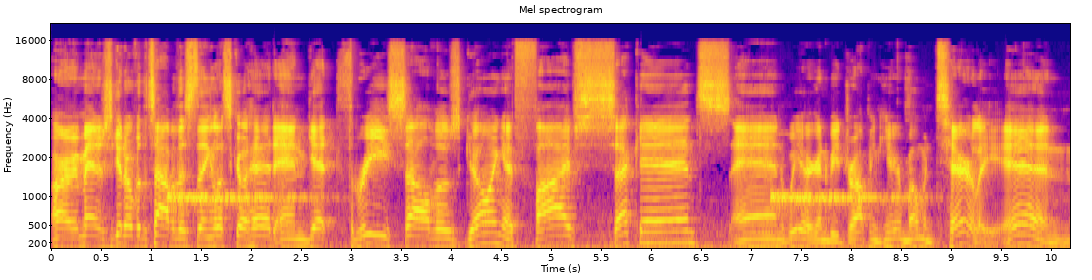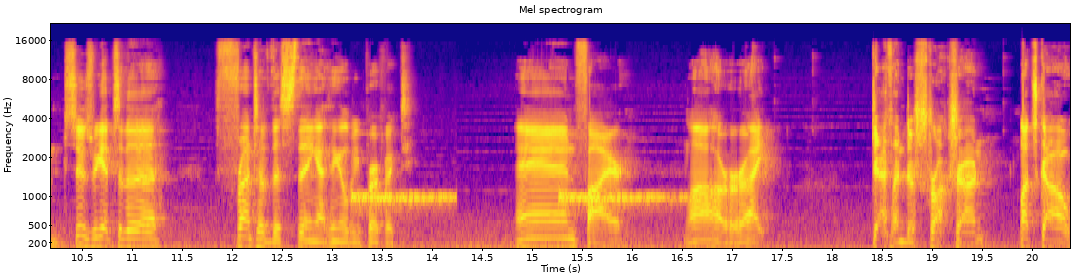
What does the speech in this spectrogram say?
All right, we managed to get over the top of this thing. Let's go ahead and get three salvos going at five seconds. And we are going to be dropping here momentarily. And as soon as we get to the front of this thing, I think it'll be perfect. And fire. All right. Death and destruction. Let's go.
